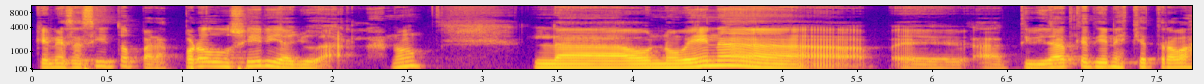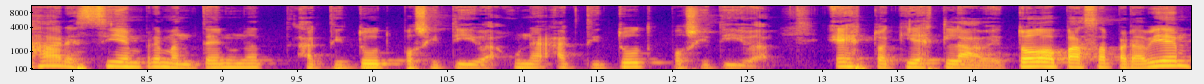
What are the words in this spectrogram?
que necesito para producir y ayudarla, ¿no? La novena eh, actividad que tienes que trabajar es siempre mantener una actitud positiva, una actitud positiva. Esto aquí es clave. Todo pasa para bien.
